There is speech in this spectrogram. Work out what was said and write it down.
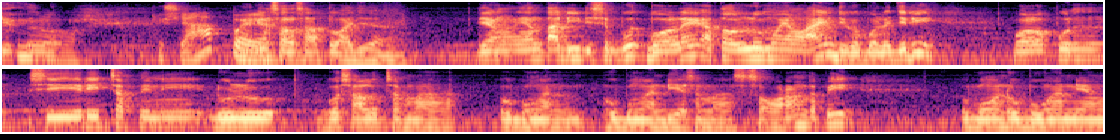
gitu loh. Siapa ya? mungkin salah satu aja. Yang yang tadi disebut boleh atau lu mau yang lain juga boleh. Jadi walaupun si Richard ini dulu gue salut sama hubungan hubungan dia sama seseorang tapi hubungan-hubungan yang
